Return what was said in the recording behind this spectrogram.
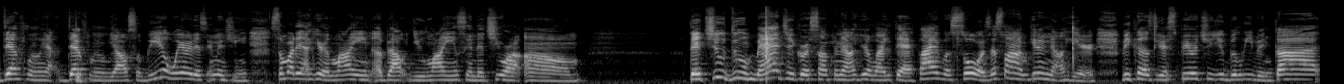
Definitely, definitely, y'all. So be aware of this energy. Somebody out here lying about you, lying, saying that you are um that you do magic or something out here like that. Five of Swords. That's why I'm getting out here. Because you're spiritual, you believe in God,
